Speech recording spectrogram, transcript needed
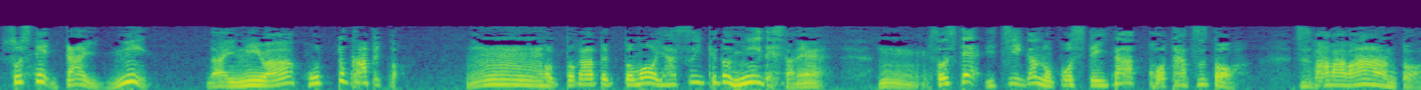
そして第2位。第2位は、ホットカーペット。うーん、ホットカーペットも安いけど2位でしたね。うん。そして1位が残していたこたつと、ズバババーンと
